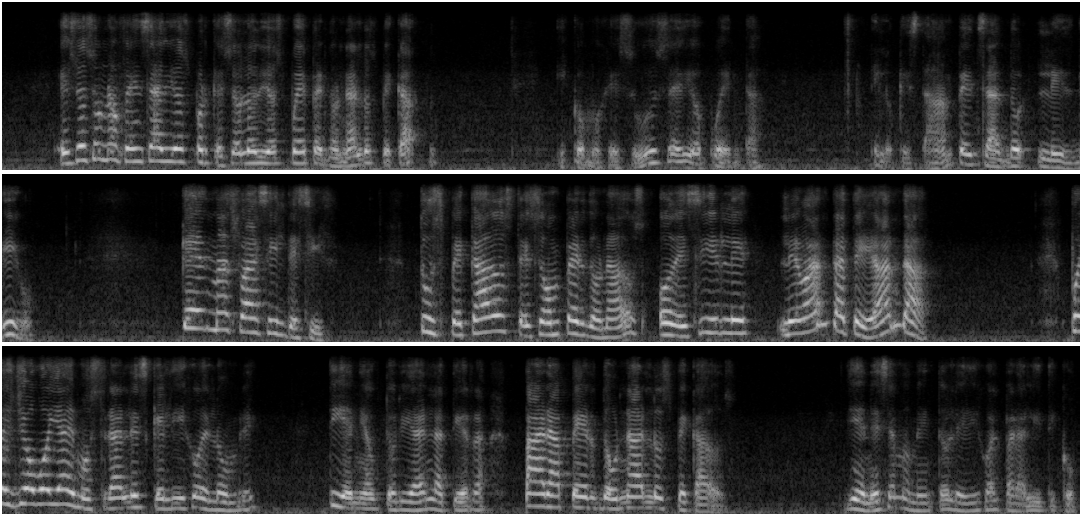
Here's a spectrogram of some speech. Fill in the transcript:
Eso es una ofensa a Dios porque solo Dios puede perdonar los pecados. Y como Jesús se dio cuenta lo que estaban pensando, les digo, ¿qué es más fácil decir? ¿Tus pecados te son perdonados? O decirle, levántate, anda. Pues yo voy a demostrarles que el Hijo del Hombre tiene autoridad en la tierra para perdonar los pecados. Y en ese momento le dijo al paralítico,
